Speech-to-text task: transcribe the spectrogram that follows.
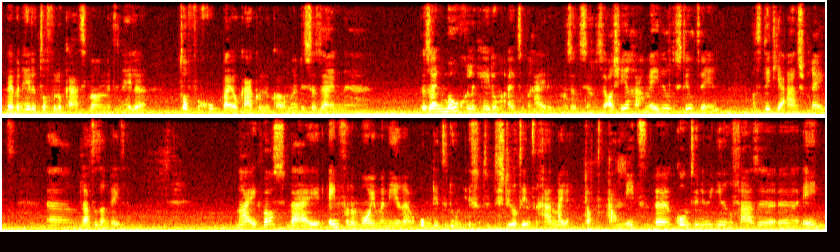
we hebben een hele toffe locatie waar we met een hele toffe groep bij elkaar kunnen komen. Dus er zijn, uh, er zijn mogelijkheden om uit te breiden, maar zo te zeggen. Dus als je heel graag mee wil de stilte in, als dit je aanspreekt, laat het dan weten. Maar ik was bij een van de mooie manieren om dit te doen, is natuurlijk de stilte in te gaan. Maar ja, dat kan niet uh, continu, iedere fase 1.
